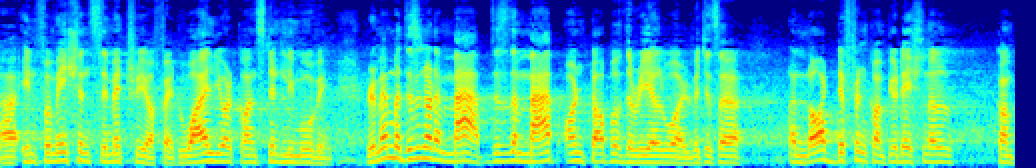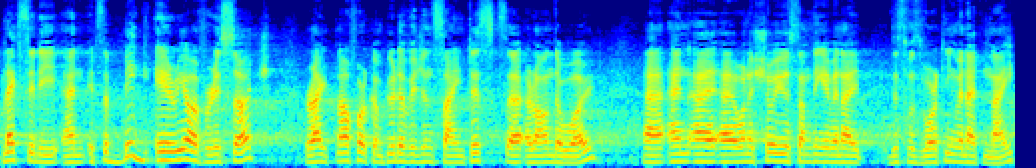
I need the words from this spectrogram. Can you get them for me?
uh, information symmetry of it while you're constantly moving. Remember, this is not a map, this is a map on top of the real world, which is a, a lot different computational complexity, and it's a big area of research right now for computer vision scientists uh, around the world. Uh, and I, I want to show you something even I, this was working when at night.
